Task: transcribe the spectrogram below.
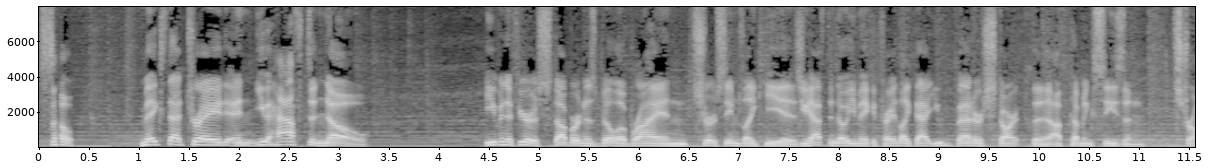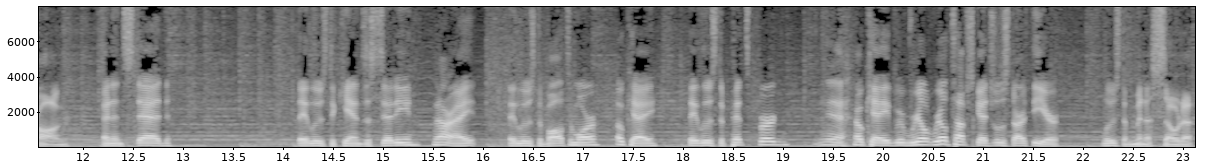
So makes that trade, and you have to know, even if you're as stubborn as Bill O'Brien sure seems like he is, you have to know you make a trade like that, you better start the upcoming season strong. And instead, they lose to Kansas City. All right. They lose to Baltimore. Okay. They lose to Pittsburgh. Yeah. Okay. Real, real tough schedule to start the year. Lose to Minnesota.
